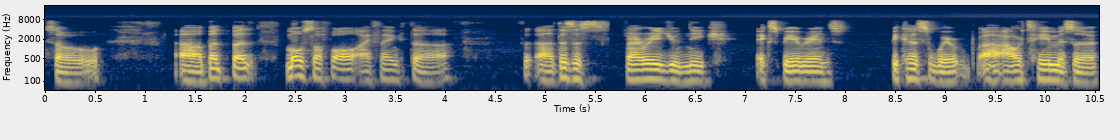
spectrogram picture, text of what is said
So, uh, but but most of all, I think the uh, this is very unique experience because we're uh, our team is a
